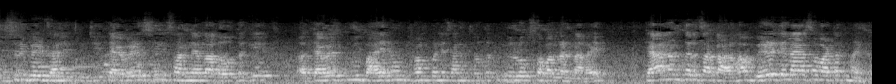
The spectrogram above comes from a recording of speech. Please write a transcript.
दुसरी भेट झाली तुमची. त्यावेळेसही सांगण्यात आलं होतं की त्यावेळेस तुम्ही बाहेर येऊन ठामपणे सांगितलं होतं की मी लोकसभा लढणार आहे. त्यानंतरचा काळ हा वेळ गेलाय असं वाटत नाही का?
